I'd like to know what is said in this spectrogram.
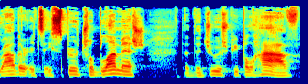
Rather, it's a spiritual blemish that the Jewish people have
